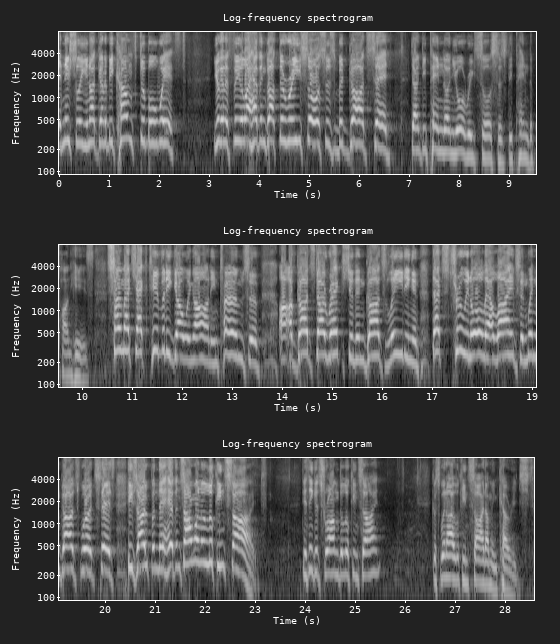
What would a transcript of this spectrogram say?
initially you're not going to be comfortable with. You're going to feel I haven't got the resources, but God said, don't depend on your resources, depend upon His. So much activity going on in terms of, uh, of God's direction and God's leading, and that's true in all our lives. And when God's Word says He's opened the heavens, I want to look inside. Do you think it's wrong to look inside? Because when I look inside, I'm encouraged.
